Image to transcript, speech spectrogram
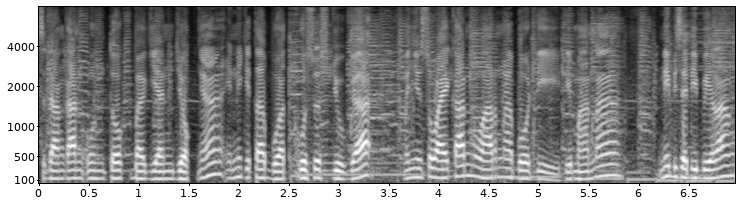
Sedangkan untuk bagian joknya ini kita buat khusus juga menyesuaikan warna body di mana ini bisa dibilang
